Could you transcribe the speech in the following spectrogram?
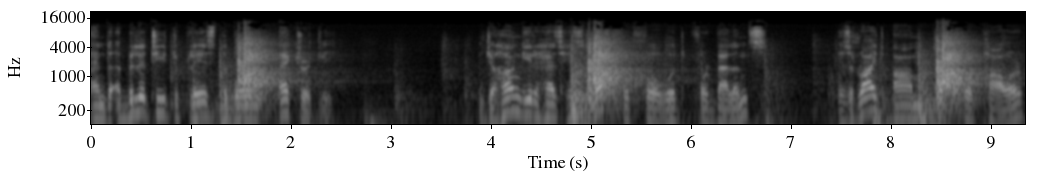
and the ability to place the ball accurately. Jahangir has his left foot forward for balance, his right arm up for power,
